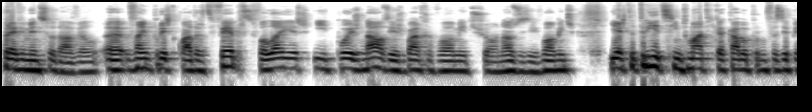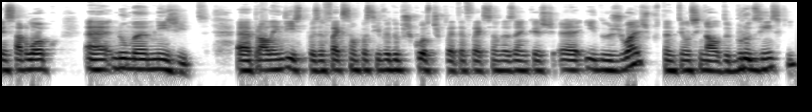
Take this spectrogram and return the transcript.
previamente saudável, uh, vem por este quadro de febre, cefaleias e depois náuseas barra vômitos ou náuseas e vômitos, e esta tríade sintomática acaba por me fazer pensar logo uh, numa meningite. Uh, para além disso, depois a flexão passiva do pescoço despleta a flexão das ancas e dos joelhos, portanto tem um sinal de Brudzinski,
